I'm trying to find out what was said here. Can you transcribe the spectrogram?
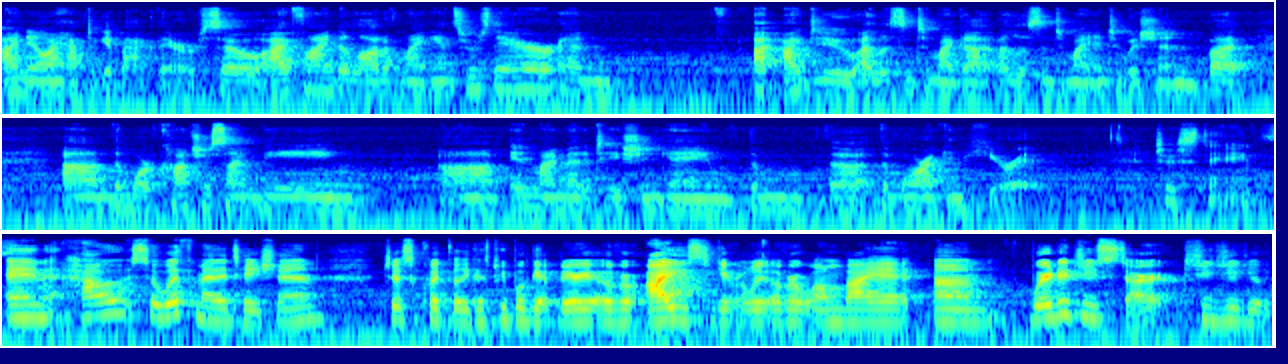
I know I have to get back there. So I find a lot of my answers there. And I, I do. I listen to my gut, I listen to my intuition. But um, the more conscious I'm being um, in my meditation game, the, the, the more I can hear it. Interesting. And how, so with meditation, just quickly, because people get very over, I used to get really overwhelmed by it. Um, where did you start? Did you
